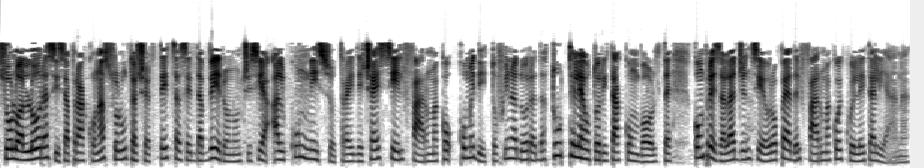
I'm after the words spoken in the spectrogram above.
Solo allora si saprà con assoluta certezza se davvero non ci sia alcun nesso tra i decessi e il farmaco, come detto fino ad ora da tutte le autorità coinvolte, compresa l'Agenzia europea del farmaco e quella italiana.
